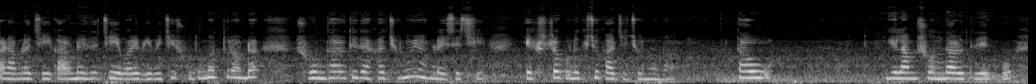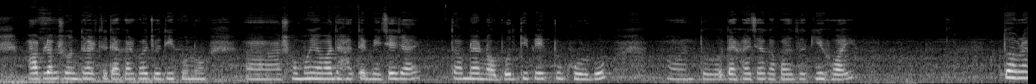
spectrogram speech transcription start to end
আর আমরা যে কারণে এসেছি এবারে ভেবেছি শুধুমাত্র আমরা সন্ধ্যা আরতি দেখার জন্যই আমরা এসেছি এক্সট্রা কোনো কিছু কাজের জন্য না। তাও গেলাম সন্ধ্যা আরতি দেখব, ভাবলাম সন্ধ্যা আরতি দেখার পর যদি কোনো সময় আমাদের হাতে বেঁচে যায়, তো আমরা নবদ্বীপে একটু ঘুরবো তো দেখা যাক আপাতত কী হয়। তো আমরা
